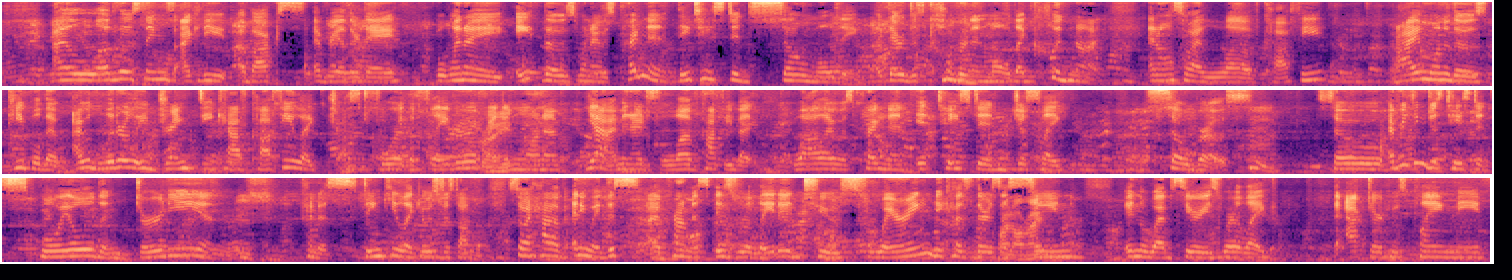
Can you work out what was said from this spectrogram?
I love those things. I could eat a box every other day, but when I ate those when I was pregnant, they tasted so moldy. Like they were just covered in mold. I could not. And also, I love coffee. I am one of those people that I would literally drink decaf coffee like just for the flavor if I didn't want to. Yeah, I mean, I just love coffee, but while I was pregnant, it tasted just like so gross. So everything just tasted spoiled and dirty and kind of stinky, like it was just awful. So I have, anyway, this, I promise, is related to swearing because there's a Quite all right. scene in the web series where, like, the actor who's playing me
